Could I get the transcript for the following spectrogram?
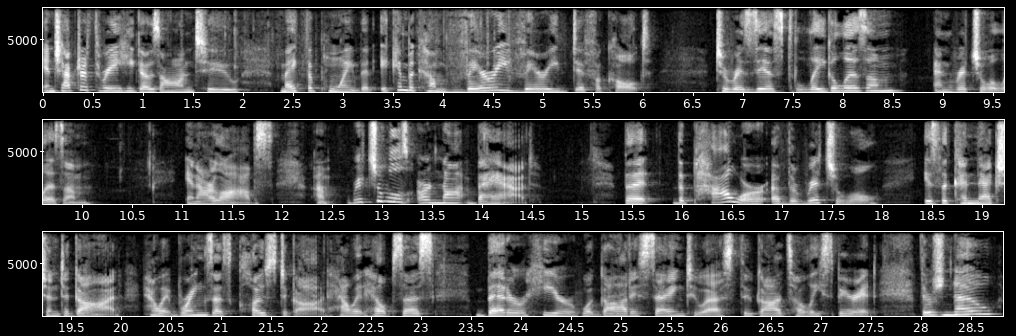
In chapter 3, he goes on to make the point that it can become very, very difficult to resist legalism and ritualism in our lives. Um, rituals are not bad, but the power of the ritual is the connection to God, how it brings us close to God, how it helps us better hear what God is saying to us through God's Holy Spirit. There's no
